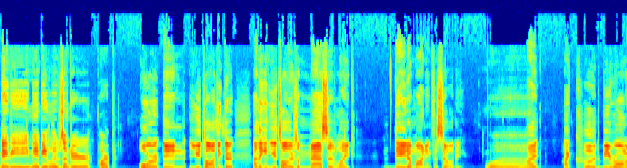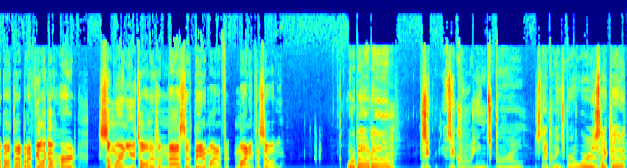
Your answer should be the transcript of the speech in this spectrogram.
Maybe maybe it lives under HAARP. Or in Utah, I think there, I think in Utah there's a massive like data mining facility. What? I I could be wrong about that, but I feel like I've heard somewhere in Utah there's a massive data mining mining facility. What about um? Is it is it Greensboro? It's not Greensboro. Where is like the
